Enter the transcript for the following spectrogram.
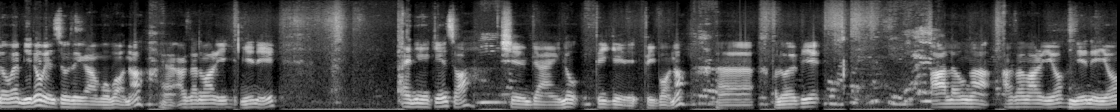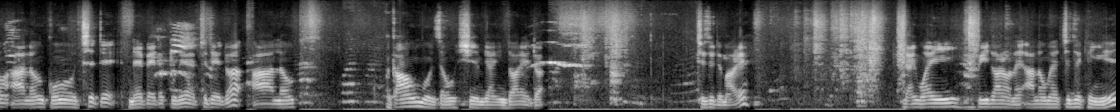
လိုပဲမြေတို့ပင်ဆိုစေကမို့ပေါ့နော်အဲအာဇသမားတွေမြင်းတွေ အနေကင်းစွာရှင်ပြိုင်လို့ပြီးခဲ့ပြီပေါ့နော်အဲဘယ်လိုပဲဖြစ်အားလုံးကအားသမားတွေရောမြင်းတွေရောအားလုံးကိုယ်ချစ်တဲ့နယ်ပယ်တစ်ခုတည်းဖြစ်တဲ့အတွက်အားလုံးအကောင်းမွန်ဆုံးရှင်ပြိုင်သွားတဲ့အတွက်ကျေးဇူးတင်ပါတယ်နိုင်ဝိုင်းပြီးသွားတော့လည်းအားလုံးပဲချစ်ချစ်ခင်ရင်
